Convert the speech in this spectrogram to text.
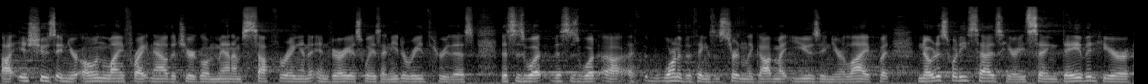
uh, issues in your own life right now that you're going, man, I'm suffering in, in various ways. I need to read through this. This is what, this is what uh, one of the things that certainly God might use in your life. But notice what he says here. He's saying David here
